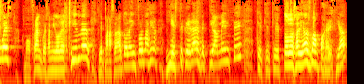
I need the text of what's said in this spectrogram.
pues, como Franco es amigo de Hitler, le pasará toda la información y este creerá efectivamente que, todos los aliados van para Grecia.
